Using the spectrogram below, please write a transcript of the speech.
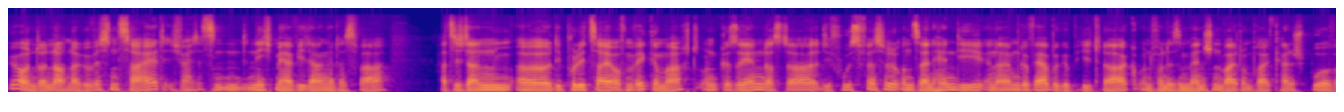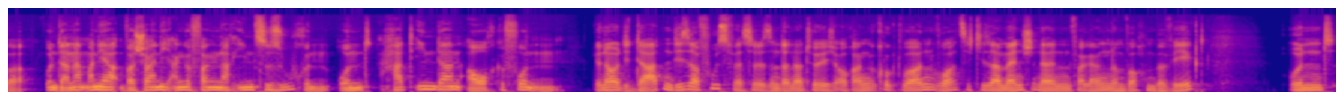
Ja, und dann nach einer gewissen Zeit, ich weiß jetzt nicht mehr, wie lange das war, hat sich dann äh, die Polizei auf den Weg gemacht und gesehen, dass da die Fußfessel und sein Handy in einem Gewerbegebiet lag und von diesem Menschen weit und breit keine Spur war. Und dann hat man ja wahrscheinlich angefangen, nach ihm zu suchen und hat ihn dann auch gefunden. Genau, die Daten dieser Fußfessel sind dann natürlich auch angeguckt worden. Wo hat sich dieser Mensch in den vergangenen Wochen bewegt? Und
